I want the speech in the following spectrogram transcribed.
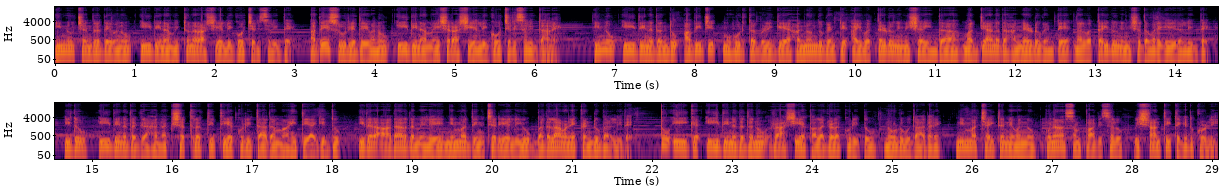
ಇನ್ನು ಚಂದ್ರದೇವನು ಈ ದಿನ ಮಿಥುನ ರಾಶಿಯಲ್ಲಿ ಗೋಚರಿಸಲಿದ್ದೆ. ಅದೇ ಸೂರ್ಯದೇವನು ಈ ದಿನ ಮೇಷರಾಶಿಯಲ್ಲಿ ಗೋಚರಿಸಲಿದ್ದಾನೆ. ಇನ್ನು ಈ ದಿನದಂದು ಅಭಿಜಿತ್ ಮುಹೂರ್ತ ಬೆಳಿಗ್ಗೆ ಹನ್ನೊಂದು ಗಂಟೆ ಐವತ್ತೆರಡು ನಿಮಿಷದಿಂದ ಮಧ್ಯಾಹ್ನದ ಹನ್ನೆರಡು ಗಂಟೆ ನಲವತ್ತೈದು ನಿಮಿಷದವರೆಗೆ ಇರಲಿದ್ದೆ. ಇದು ಈ ದಿನದ ಗ್ರಹ ನಕ್ಷತ್ರ ತಿಥಿಯ ಕುರಿತಾದ ಮಾಹಿತಿಯಾಗಿದ್ದು, ಇದರ ಆಧಾರದ ಮೇಲೆ ನಿಮ್ಮ ದಿನಚರಿಯಲ್ಲಿಯೂ ಬದಲಾವಣೆ ಕಂಡು ಬರಲಿದೆ ಈಗ ಈ ದಿನದದನು ರಾಶಿಯ ಫಲಗಳ ಕುರಿತು ನೋಡುವುದಾದರೆ, ನಿಮ್ಮ ಚೈತನ್ಯವನ್ನು ಪುನಃ ಸಂಪಾದಿಸಲು ವಿಶ್ರಾಂತಿ ತೆಗೆದುಕೊಳ್ಳಿ.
